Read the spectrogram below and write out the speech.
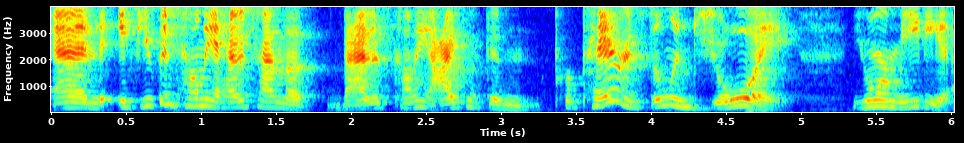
And if you can tell me ahead of time that that is coming, I can- prepare and still enjoy your media.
